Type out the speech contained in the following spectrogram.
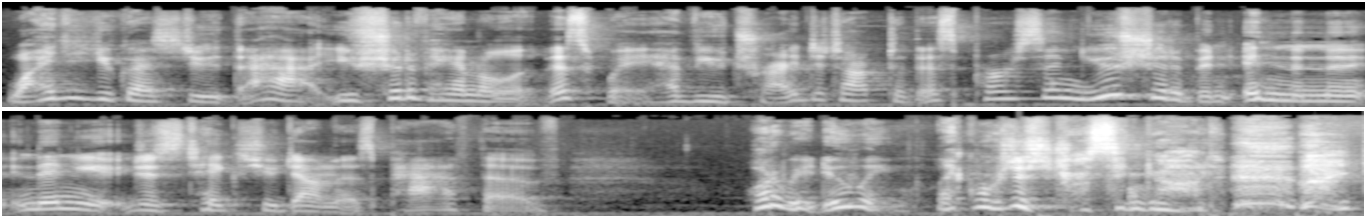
Why did you guys do that? You should have handled it this way. Have you tried to talk to this person? You should have been. And then, and then it just takes you down this path of, what are we doing? Like, we're just trusting God. like,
